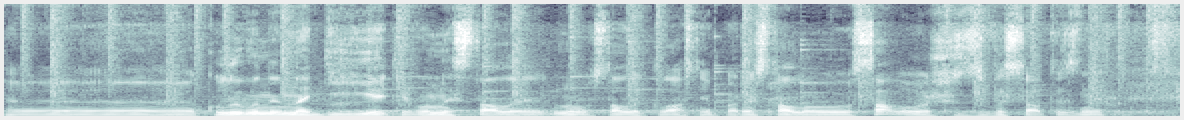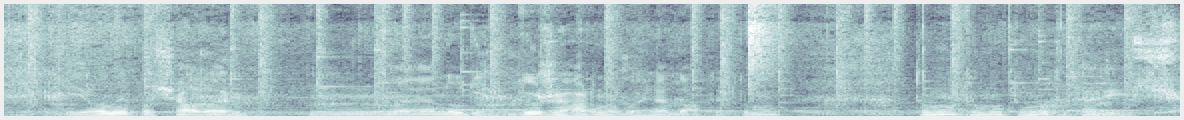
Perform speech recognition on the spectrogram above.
е, коли вони на дієті, вони стали, ну, стали класні, перестало сало аж звисати з них. І вони почали е, ну, дуже, гарно виглядати. Тому, тому, тому, тому така річ.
